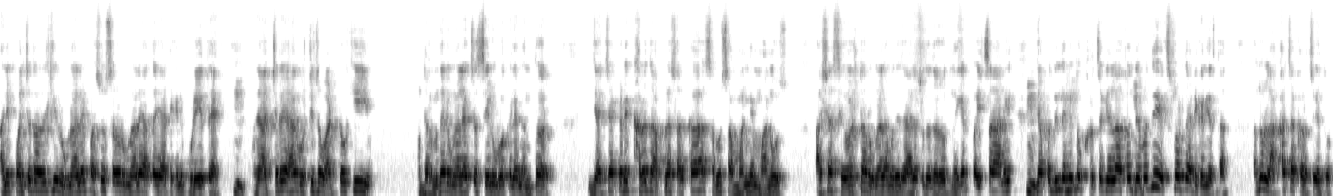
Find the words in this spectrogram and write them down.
आणि पंचतारांकी रुग्णालयपासून सर्व रुग्णालय आता या ठिकाणी पुढे येत आहेत. म्हणजे आश्चर्य ह्या गोष्टीचं वाटतो की धर्मदाय रुग्णालयाचं सेल उभं केल्यानंतर ज्याच्याकडे खरंच आपल्यासारखा सर्वसामान्य माणूस अशा सेवन स्टार रुग्णालयामध्ये जायला सुद्धा जरूरत नाही. कारण पैसा आणि ज्या पद्धतीने त्यांनी तो खर्च केलेला असतो त्या पद्धतीने एक्सपर्ट त्या ठिकाणी असतात. आणि तो लाखाचा खर्च येतो.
